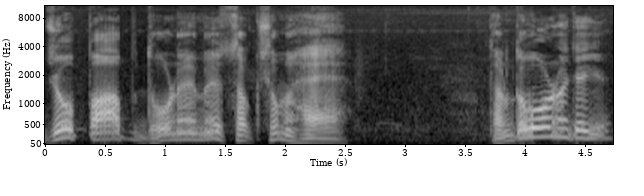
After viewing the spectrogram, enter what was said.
जो पाप धोने में सक्षम है? धर्म तो वो होना चाहिए।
